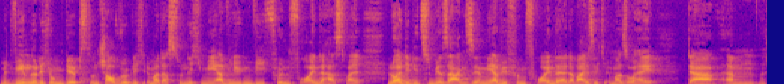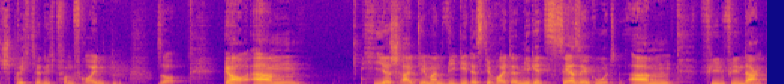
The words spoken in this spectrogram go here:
mit wem du dich umgibst und schau wirklich immer, dass du nicht mehr wie irgendwie fünf Freunde hast, weil Leute, die zu mir sagen, sehr mehr wie fünf Freunde, da weiß ich immer so, hey, der ähm, spricht hier nicht von Freunden. So, genau. Ähm, hier schreibt jemand, wie geht es dir heute? Mir geht es sehr, sehr gut. Ähm, vielen, vielen Dank.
